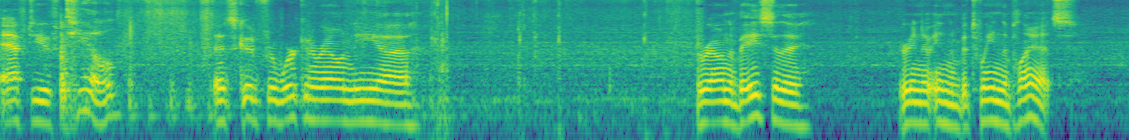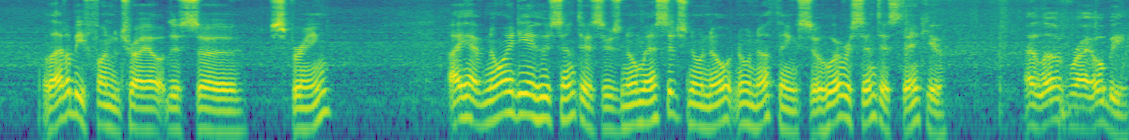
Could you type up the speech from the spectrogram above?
after you've tilled. That's good for working around the uh, around the base of the or in the in between the plants. Well, that'll be fun to try out this uh, spring. I have no idea who sent this. There's no message, no note, no nothing. So whoever sent this, thank you. I love Ryobi.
